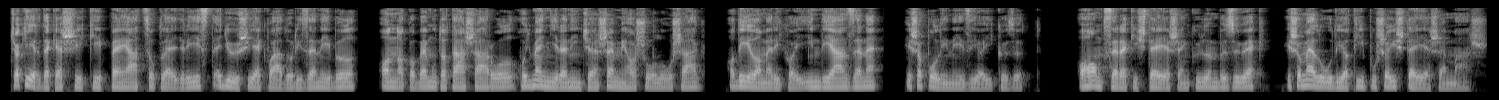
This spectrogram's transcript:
Csak érdekességképpen játszok le egy részt egy ősi ekvádori zenéből, annak a bemutatásáról, hogy mennyire nincsen semmi hasonlóság a dél-amerikai indián zene és a polinéziai között. A hangszerek is teljesen különbözőek, és a melódia típusa is teljesen más.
